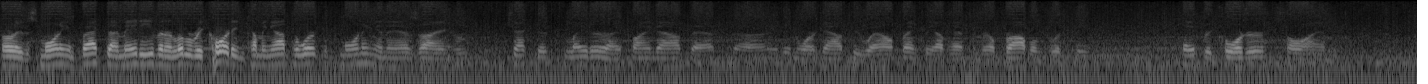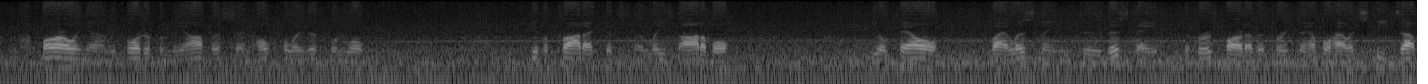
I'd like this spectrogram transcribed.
early this morning. In fact, I made even a little recording coming out to work this morning, and as I checked it later, I find out that uh, it didn't work out too well. Frankly, I've had some real problems with the tape recorder, so I'm borrowing a recorder from the office, and hopefully this one will give a product that's at least audible. You'll tell by listening to this tape, the first part of it, for example, how it speeds up.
